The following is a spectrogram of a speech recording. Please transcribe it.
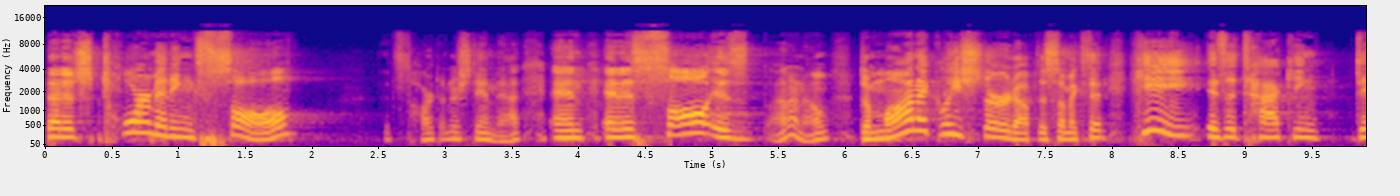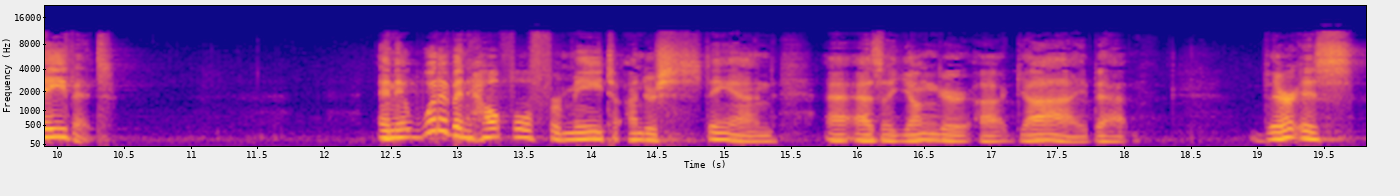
that is tormenting Saul it's hard to understand that. And, and as Saul is, I don't know, demonically stirred up to some extent, he is attacking David. And it would have been helpful for me to understand as a younger uh, guy that there is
